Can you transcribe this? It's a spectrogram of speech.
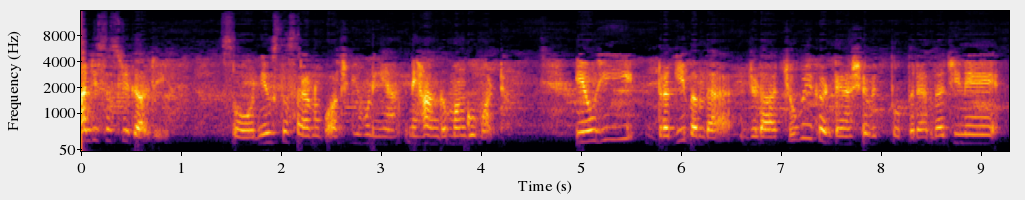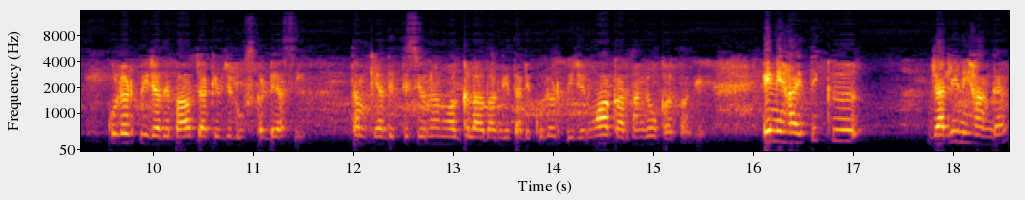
ਹਾਂਜੀ, ਸਤਿ ਸ਼੍ਰੀ ਅਕਾਲ ਜੀ। ਸੋ ਨਿਊਜ਼ ਤਾਂ ਸਾਰਿਆਂ ਨੂੰ ਪਹੁੰਚ ਗਈ ਹੋਣੀ ਆ, ਨਿਹੰਗ ਮੰਗੂ ਮੱਠ। ਇਹ ਉਹੀ ਡਰਗੀ ਬੰਦਾ ਹੈ, ਜਿਹੜਾ 24 ਘੰਟੇ ਨਸ਼ੇ ਵਿੱਚ ਧੁੱਤ ਰਹਿੰਦਾ ਜਿਨੇ ਕੁਲੜ ਪੀਜਾ ਦੇ ਬਾਹਰ ਜਾ ਕੇ ਜਲੂਸ ਕੱਢਿਆ ਸੀ। ਧਮਕੀਆਂ ਦਿੱਤੀ ਸੀ ਉਹਨਾਂ ਨੂੰ, ਅੱਗ ਲਾ ਦਾਂਗੇ, ਤੁਹਾਡੇ ਕੁਲੜ ਪੀਜੇ ਨੂੰ ਆ ਕਰ ਦਾਂਗੇ, ਉਹ ਕਰ ਦਾਂਗੇ। ਇਹ ਨਿਹਾਇਤਿਕ ਜਾਲੀ ਨਿਹੰਗ ਹੈ।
